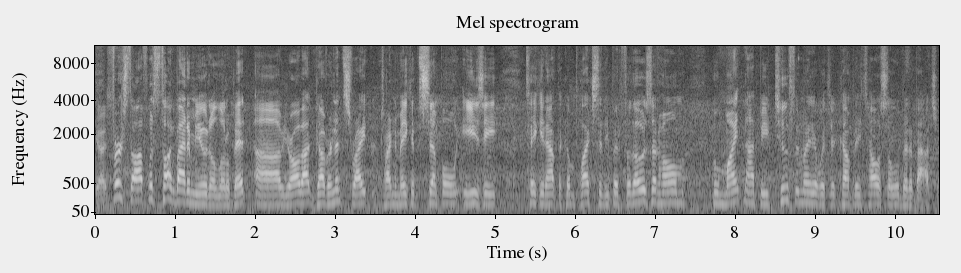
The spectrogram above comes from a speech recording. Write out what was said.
guys. First off, let's talk about Immuta a little bit. Uh, you're all about governance, right? Trying to make it simple, easy, taking out the complexity, but for those at home who might not be too familiar with your company, tell us a little bit about you.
